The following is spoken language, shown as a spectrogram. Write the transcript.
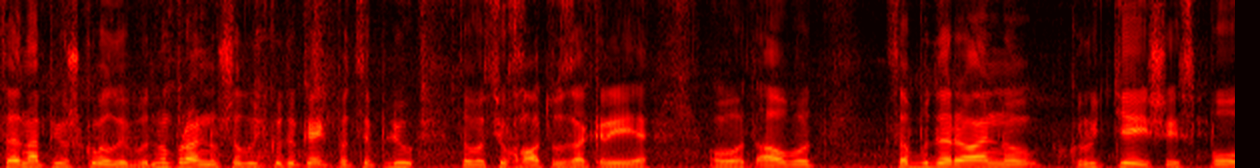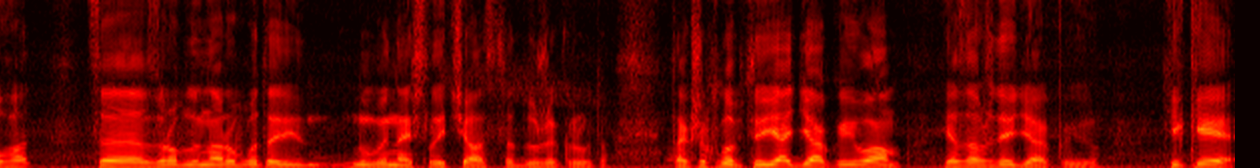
Це на півшколи буде. Ну правильно, в шелудьку таке як поцеплю, то всю хату закриє. От. А от це буде реально крутейший спогад. Це зроблена робота, і, ну, ви знайшли час, це дуже круто. Так що, хлопці, я дякую вам. Я завжди дякую. Тільки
